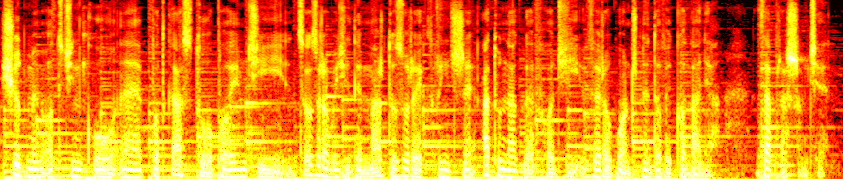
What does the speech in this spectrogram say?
siódmym odcinku e, podcastu opowiem Ci, co zrobić, gdy masz dozór elektroniczny, a tu nagle wchodzi wyrok łączny do wykonania. Zapraszam Cię.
